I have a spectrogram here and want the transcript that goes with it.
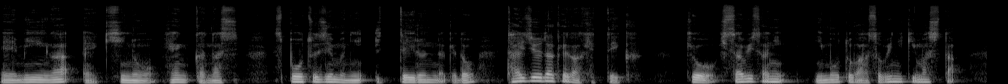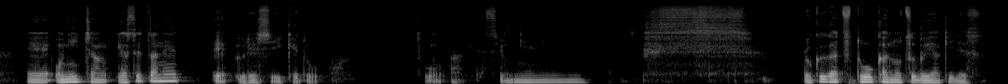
えー、右が、えー、昨日。変化なし。スポーツジムに行っているんだけど体重だけが減っていく。今日久々に妹が遊びに来ました、えお兄ちゃん痩せたねって嬉しいけど。そうなんですよね。6月10日のつぶやきです。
